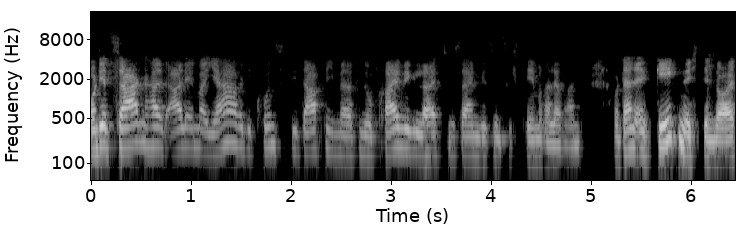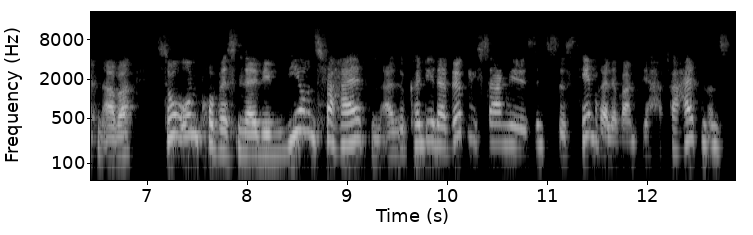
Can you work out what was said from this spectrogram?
Und jetzt sagen halt alle immer, ja, aber die Kunst, die darf nicht mehr nur freiwillige Leistung sein, wir sind systemrelevant. Und dann entgegne ich den Leuten aber, so unprofessionell, wie wir uns verhalten, also könnt ihr da wirklich sagen, wir sind systemrelevant, wir verhalten uns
